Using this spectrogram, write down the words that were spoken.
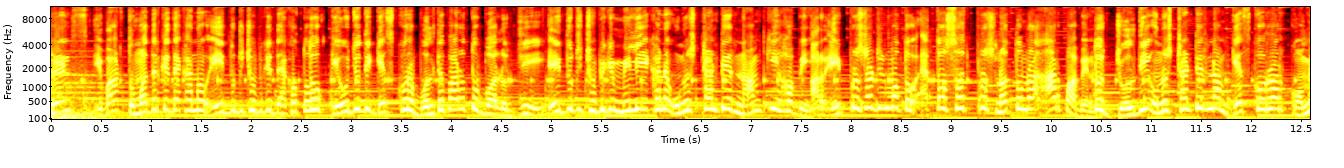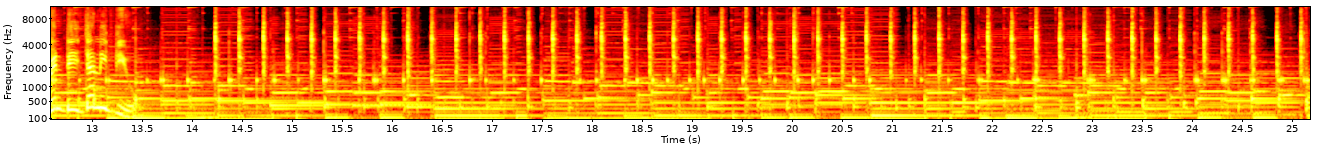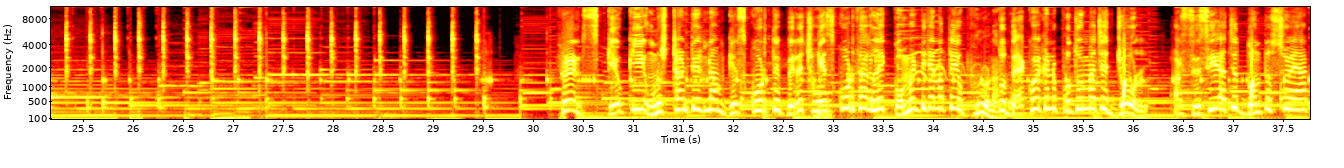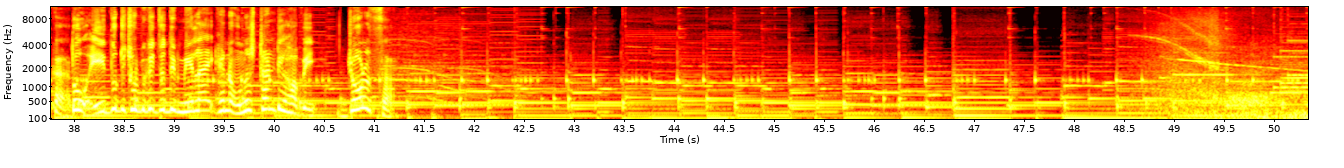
ফ্রেন্ডস এবার তোমাদেরকে দেখানো এই দুটি ছবিকে দেখো তো। কেউ যদি গেস করে বলতে পারো তো বলো যে এই দুটি ছবিকে মিলিয়ে এখানে অনুষ্ঠানটির নাম কি হবে? আর এই প্রশ্নটির মতো এত সহজ প্রশ্ন তোমরা আর পাবে না। তো জলদি অনুষ্ঠানটির নাম গেস করো আর কমেন্টে জানিয়ে দিও। ফ্রেন্ডস কেউ কি অনুষ্ঠানটির নাম গেস করতে পেরেছ? গেস করে থাকলে কমেন্টে জানাতে ভুলো না। তো দেখো, এখানে প্রথমে আছে জোল, আর শেষে আছে দন্তস্বয় আঁকা তো এই দুটি ছবিকে যদি মেলায়, এখানে অনুষ্ঠানটি হবে জলসা।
